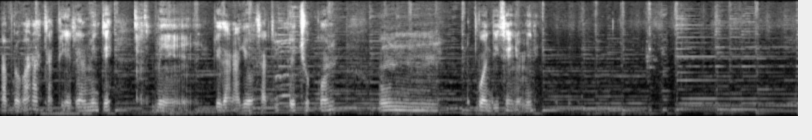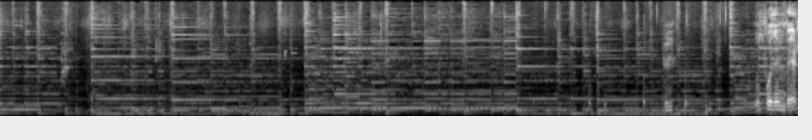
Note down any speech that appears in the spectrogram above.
a probar hasta que realmente me quedara yo satisfecho con un buen diseño, mire. Mm. Como pueden ver,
